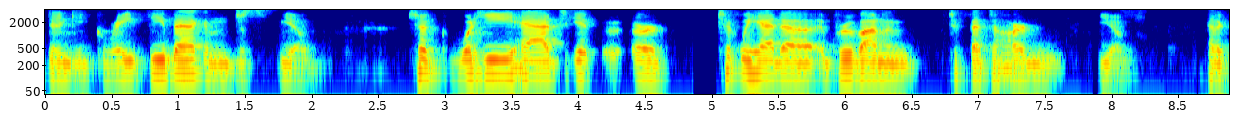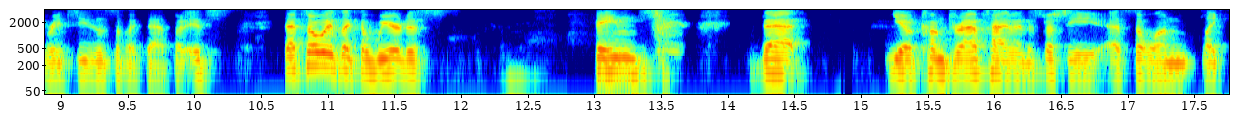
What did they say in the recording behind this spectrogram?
didn't get great feedback, and just you know took what he had to get or took we had to improve on and took that to heart, and you know had a great season stuff like that. But it's that's always like the weirdest things that you know come draft time, and especially as someone like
